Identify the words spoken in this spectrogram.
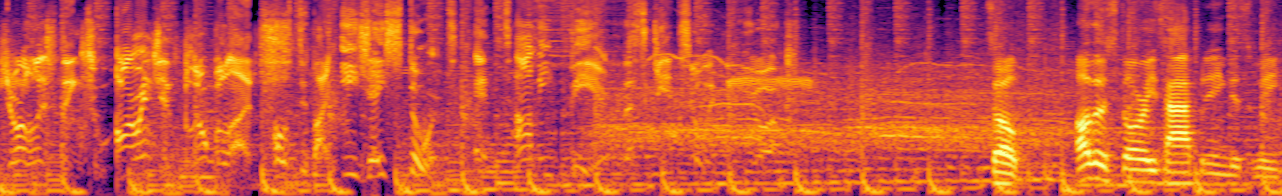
You're listening to Orange and Blue Bloods, hosted by EJ Stewart and Tommy Beer. Let's get to it, New York. So, other stories happening this week.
